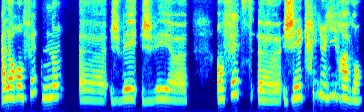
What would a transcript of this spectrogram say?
Alors en fait, non. Euh, je vais, je vais. Euh, en fait, euh, j'ai écrit le livre avant.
